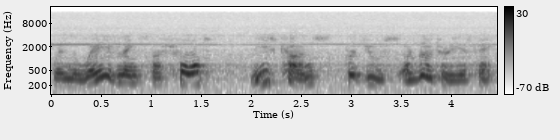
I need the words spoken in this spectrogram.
When the wavelengths are short, these currents produce a rotary effect.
